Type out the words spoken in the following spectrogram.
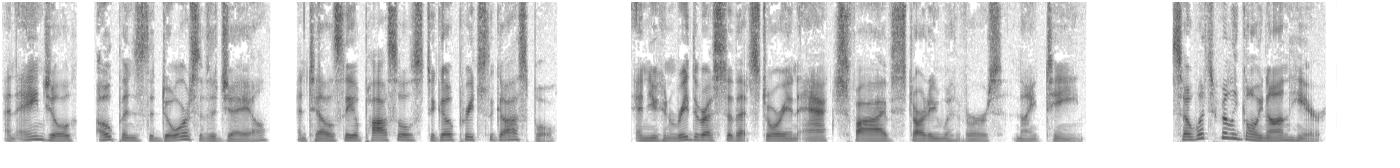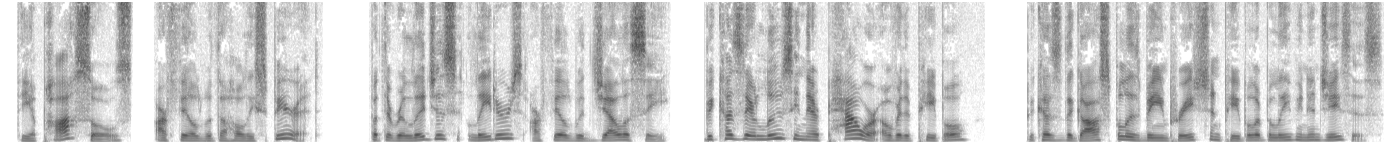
An angel opens the doors of the jail and tells the apostles to go preach the gospel. And you can read the rest of that story in Acts 5, starting with verse 19. So, what's really going on here? The apostles are filled with the Holy Spirit, but the religious leaders are filled with jealousy because they're losing their power over the people because the gospel is being preached and people are believing in Jesus.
